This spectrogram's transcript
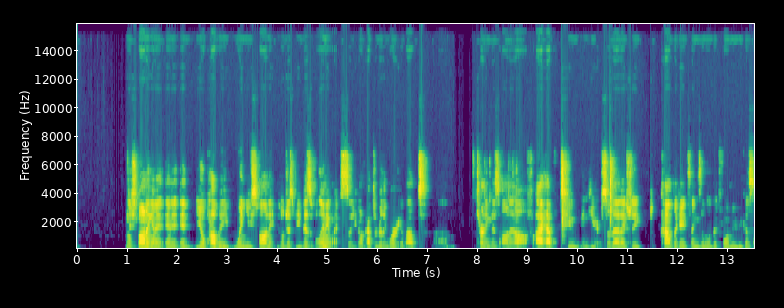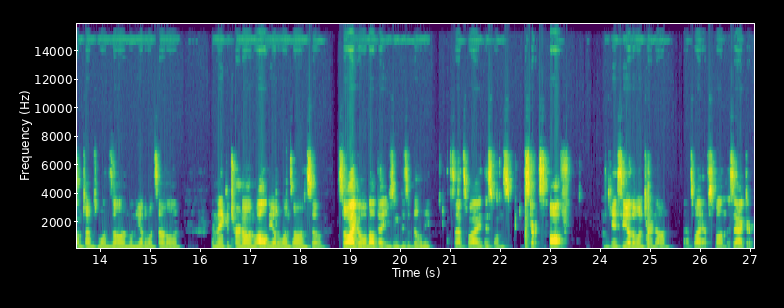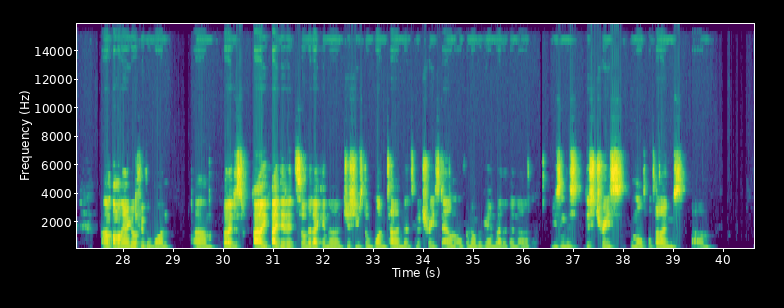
you're spawning in it, and it, it, you'll probably, when you spawn it, you'll just be visible anyway, so you don't have to really worry about um, turning this on and off. I have two in here, so that actually complicates things a little bit for me because sometimes one's on when the other one's not on, and they could turn on while the other one's on. So, so I go about that using visibility. So that's why this one starts off. In case the other one turned on, that's why I've spawned this actor. Um, I'm only going to go through the one um, but I just I, I did it so that I can uh, just use the one time that it's going to trace down over and over again rather than uh, using this this trace multiple times. Um,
